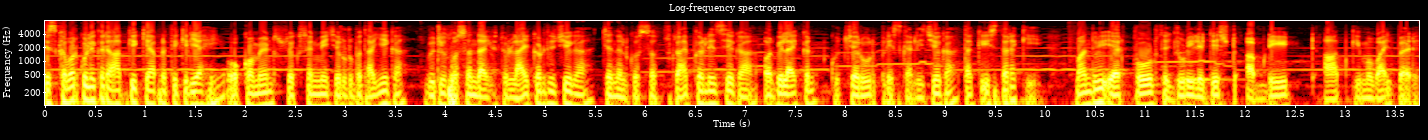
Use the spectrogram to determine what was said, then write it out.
इस खबर को लेकर आपकी क्या प्रतिक्रिया है? वो कमेंट सेक्शन में ज़रूर बताइएगा। वीडियो पसंद आई हो तो लाइक कर दीजिएगा। चैनल को सब्सक्राइब कर लीजिएगा और बेल आइकन को ज़रूर प्रेस कर लीजिएगा ताकि इस तरह की मंदुरी एयरपोर्ट से जुड़ी लेटेस्ट अपडेट आपकी मोबाइल पर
